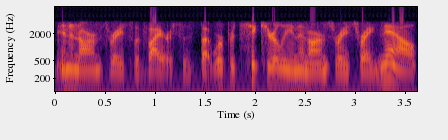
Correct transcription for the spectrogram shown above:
in an arms race with viruses, but we're particularly in an arms race right now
